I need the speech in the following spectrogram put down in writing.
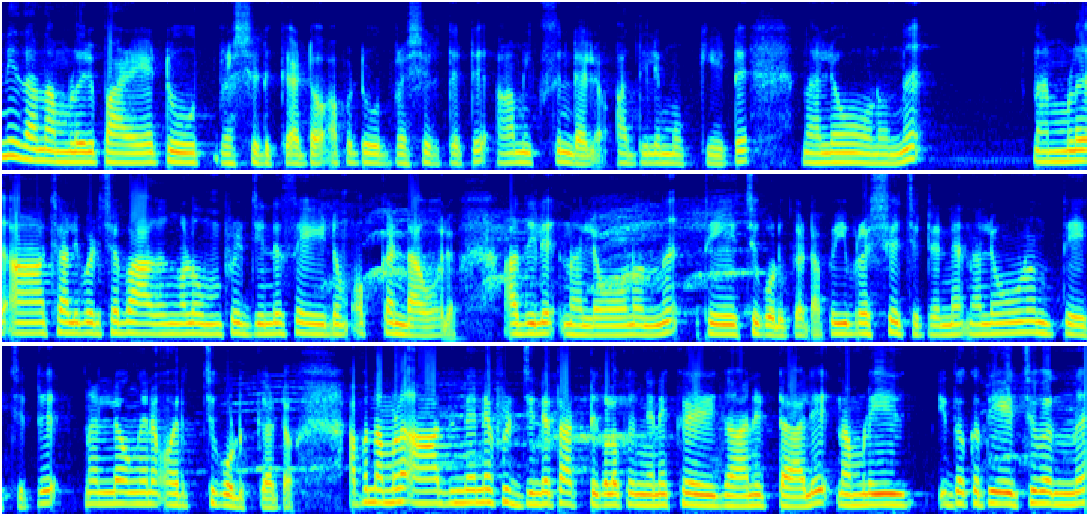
ഇനി ഇതാ നമ്മളൊരു പഴയ ടൂത്ത് ബ്രഷ് എടുക്കുക കേട്ടോ അപ്പോൾ ടൂത്ത് ബ്രഷ് എടുത്തിട്ട് ആ മിക്സ് ഉണ്ടല്ലോ അതിൽ മുക്കിയിട്ട് നല്ലോണം ഒന്ന് നമ്മൾ ആ ചളി പിടിച്ച ഭാഗങ്ങളും ഫ്രിഡ്ജിന്റെ സൈഡും ഒക്കെ ഉണ്ടാവുമല്ലോ. അതിൽ നല്ലോണം ഒന്ന് തേച്ച് കൊടുക്കട്ടോ അപ്പോൾ ഈ ബ്രഷ് വെച്ചിട്ട് തന്നെ നല്ലോണം തേച്ചിട്ട് നല്ല ഇങ്ങനെ ഉരച്ച് കൊടുക്കട്ടോ അപ്പോൾ നമ്മൾ ആദ്യം തന്നെ ഫ്രിഡ്ജിന്റെ തട്ടുകളൊക്കെ ഇങ്ങനെ കഴുകാനിട്ടാൽ നമ്മൾ ഈ ഇതൊക്കെ തേച്ച് വന്ന്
